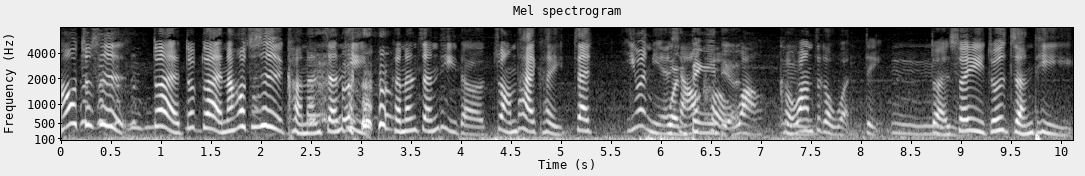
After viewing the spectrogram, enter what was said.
后就是 对，对不对？然后就是可能整体，可能整体的状态可以在，因为你也想要渴望，渴望这个稳定。嗯，对，所以就是整体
